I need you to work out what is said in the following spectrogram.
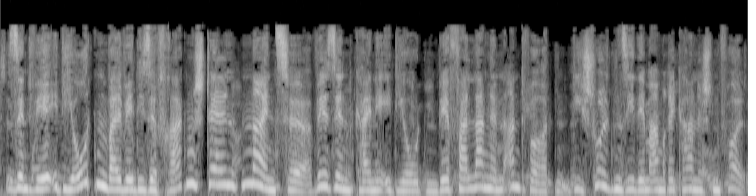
Sind wir Idioten, weil wir diese Fragen stellen? Nein, Sir, wir sind keine Idioten. Wir verlangen Antworten. Die schulden Sie dem amerikanischen Volk.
